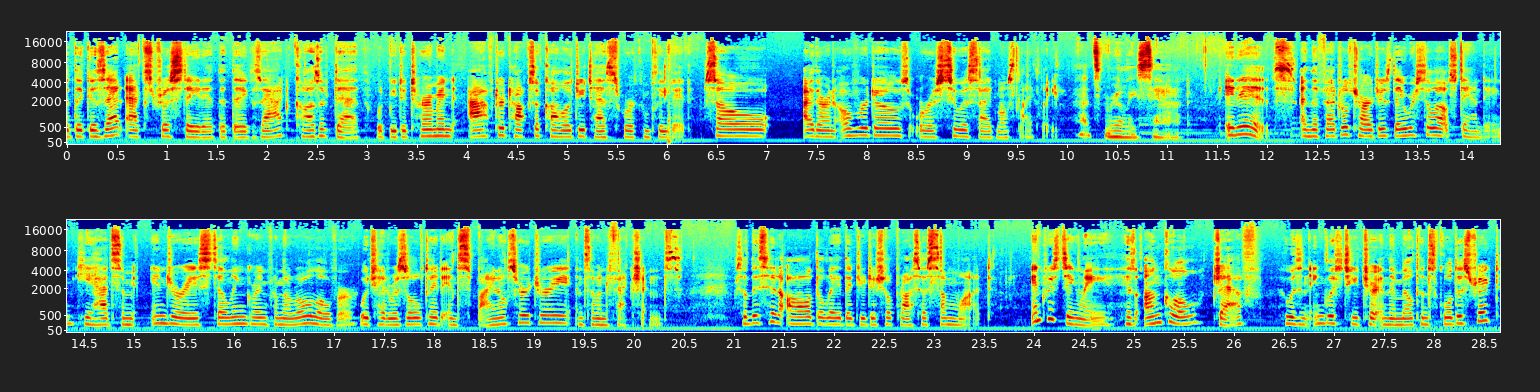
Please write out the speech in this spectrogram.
but the GazetteXtra stated that the exact cause of death would be determined after toxicology tests were completed. So, either an overdose or a suicide, most likely. that's really sad. It is. And the federal charges, they were still outstanding. He had some injuries still lingering from the rollover, which had resulted in spinal surgery and some infections. So this had all delayed the judicial process somewhat. Interestingly, his uncle, Jeff, who was an English teacher in the Milton School District,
